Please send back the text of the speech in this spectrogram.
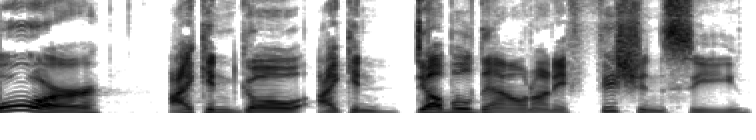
Or I can go, I can double down on efficiency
